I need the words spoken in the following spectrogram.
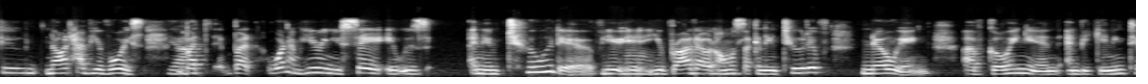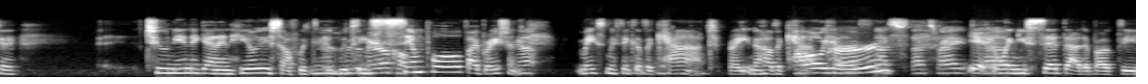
to not have your voice. Yeah. But, but what I'm hearing you say, it was an intuitive. You, Mm-hmm. you brought out almost like an intuitive knowing of going in and beginning to tune in again and heal yourself with Yeah, with these simple vibrations. Yeah. Makes me think of the cat, right? You know how the cat oh yes that's, that's right Yeah, when you said that about the,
